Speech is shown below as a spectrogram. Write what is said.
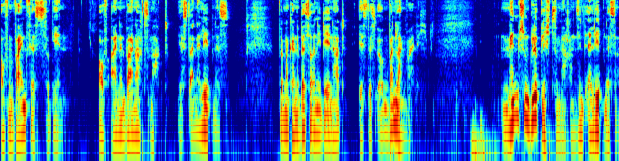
auf ein Weinfest zu gehen, auf einen Weihnachtsmarkt, ist ein Erlebnis. Wenn man keine besseren Ideen hat, ist es irgendwann langweilig. Menschen glücklich zu machen sind Erlebnisse.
